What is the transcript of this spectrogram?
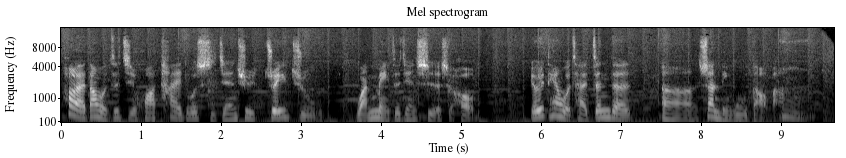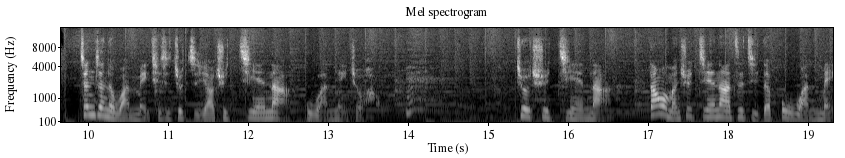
后来当我自己花太多时间去追逐完美这件事的时候，有一天我才真的呃算领悟到吧。嗯。真正的完美，其实就只要去接纳不完美就好，就去接纳。当我们去接纳自己的不完美，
